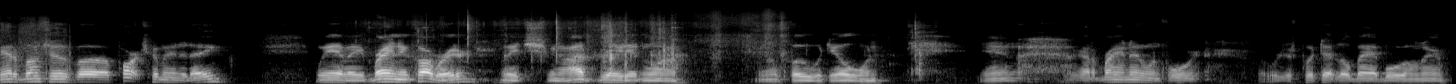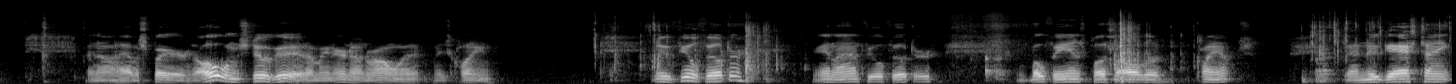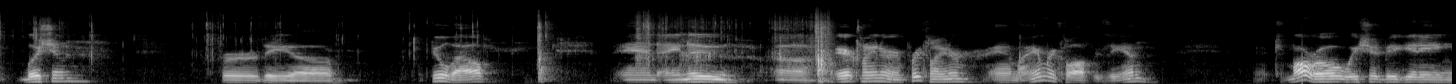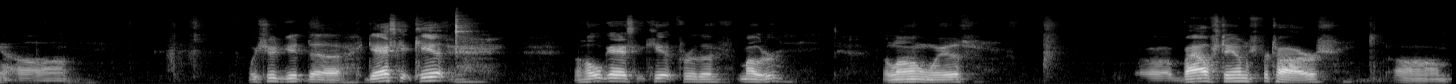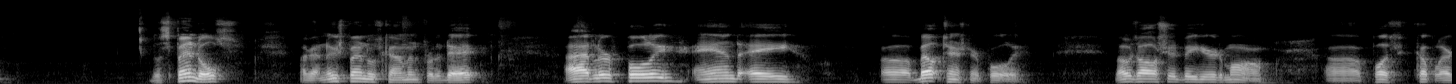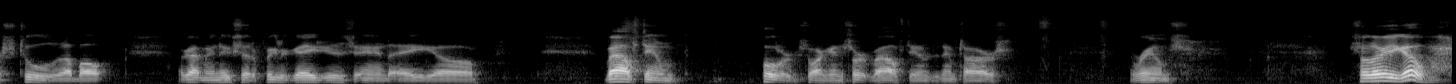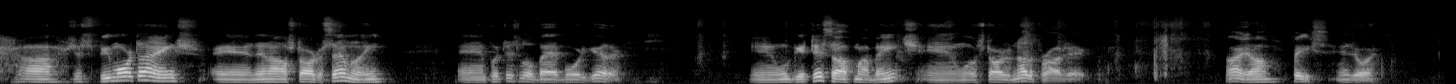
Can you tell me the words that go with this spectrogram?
We had a bunch of uh, parts come in today. We have a brand new carburetor, which, you know, I really didn't want to, you know, fool with the old one. And I got a brand new one for it. We'll just put that little bad boy on there. And I'll have a spare. The old one's still good. I mean, there's nothing wrong with it. It's clean. New fuel filter. Inline fuel filter. Both ends plus all the clamps. Got a new gas tank bushing for the uh, fuel valve. And a new uh, air cleaner and pre-cleaner. And my emery cloth is in. Tomorrow we should be getting... Uh, we should get the gasket kit, the whole gasket kit for the motor, along with uh, valve stems for tires, um, the spindles. I got new spindles coming for the deck, idler pulley, and a uh, belt tensioner pulley. Those all should be here tomorrow, uh, plus a couple extra tools that I bought. I got me a new set of feeler gauges and a uh, valve stem puller so I can insert valve stems in them tires, rims. So there you go. Uh, just a few more things and then I'll start assembling and put this little bad boy together. And we'll get this off my bench and we'll start another project. Alright y'all, peace, enjoy.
